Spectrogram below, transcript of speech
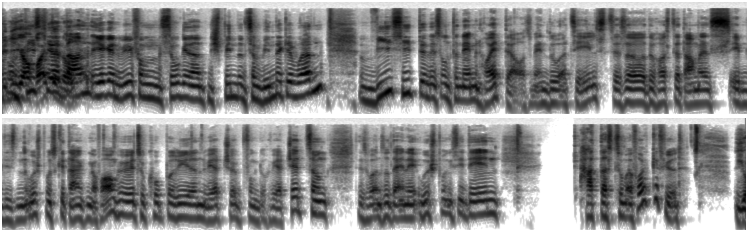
bin und ich auch bist heute ja noch. dann irgendwie vom sogenannten Spinner zum Winner geworden. Wie sieht denn das Unternehmen heute aus, wenn du erzählst? Also du hast ja damals eben diesen Ursprungsgedanken auf Augenhöhe zu kooperieren, Wertschöpfung durch Wertschätzung. Das waren so deine Ursprungsideen. Hat das zum Erfolg geführt? Ja,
